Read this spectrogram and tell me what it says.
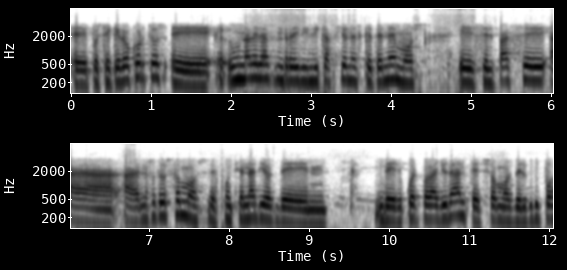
Eh, pues se quedó cortos. Eh, una de las reivindicaciones que tenemos es el pase a, nosotros somos funcionarios de, del cuerpo de ayudantes, somos del grupo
